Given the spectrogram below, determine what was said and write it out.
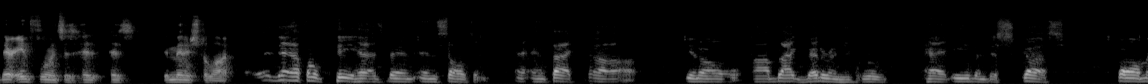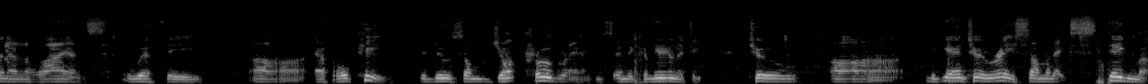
their influence has, has diminished a lot the FOP has been insulting. In fact, uh, you know, Black Veterans Group had even discussed forming an alliance with the uh, FOP to do some joint programs in the community to uh, begin to erase some of that stigma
